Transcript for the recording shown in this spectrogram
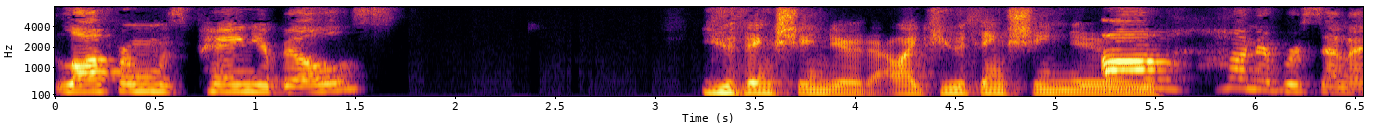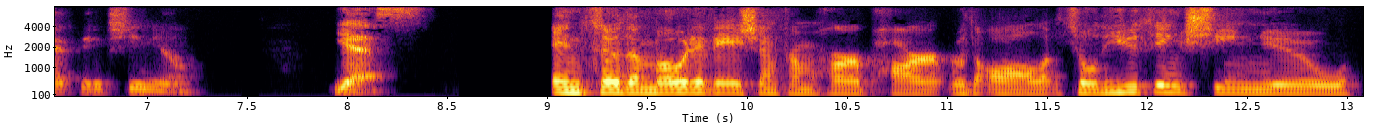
law firm was paying your bills. You think she knew that? Like, you think she knew? A hundred percent. I think she knew. Yes. And so the motivation from her part with all, so do you think she knew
